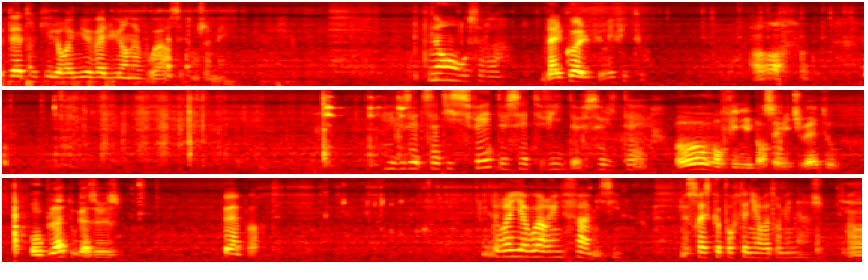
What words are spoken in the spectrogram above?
Peut-être qu'il aurait mieux valu en avoir, sait-on jamais. Non, oh, ça va. L'alcool purifie tout. Oh, Et vous êtes satisfait de cette vie de solitaire oh, on finit par s'habituer à tout. Eau plate ou gazeuse Peu importe. Il devrait y avoir une femme ici. Ne serait-ce que pour tenir votre ménage. Oh,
